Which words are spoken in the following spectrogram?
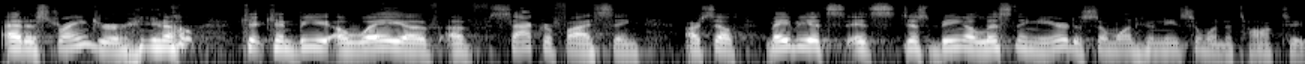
at a stranger, you know, can, can be a way of, of sacrificing ourselves. Maybe it's, it's just being a listening ear to someone who needs someone to talk to.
